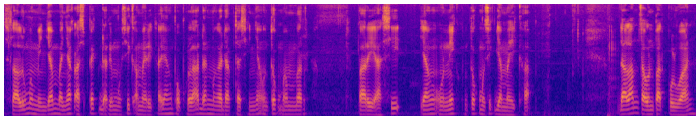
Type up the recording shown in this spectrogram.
selalu meminjam banyak aspek dari musik Amerika yang populer dan mengadaptasinya untuk membervariasi yang unik untuk musik Jamaika. Dalam tahun 40-an,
